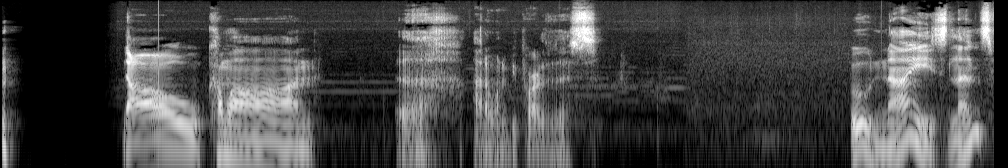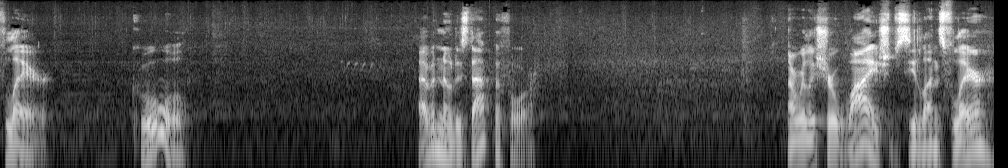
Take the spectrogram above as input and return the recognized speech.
no, come on. Ugh, I don't want to be part of this. Ooh, nice. Lens flare. Cool. I haven't noticed that before. Not really sure why I should see lens flare.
